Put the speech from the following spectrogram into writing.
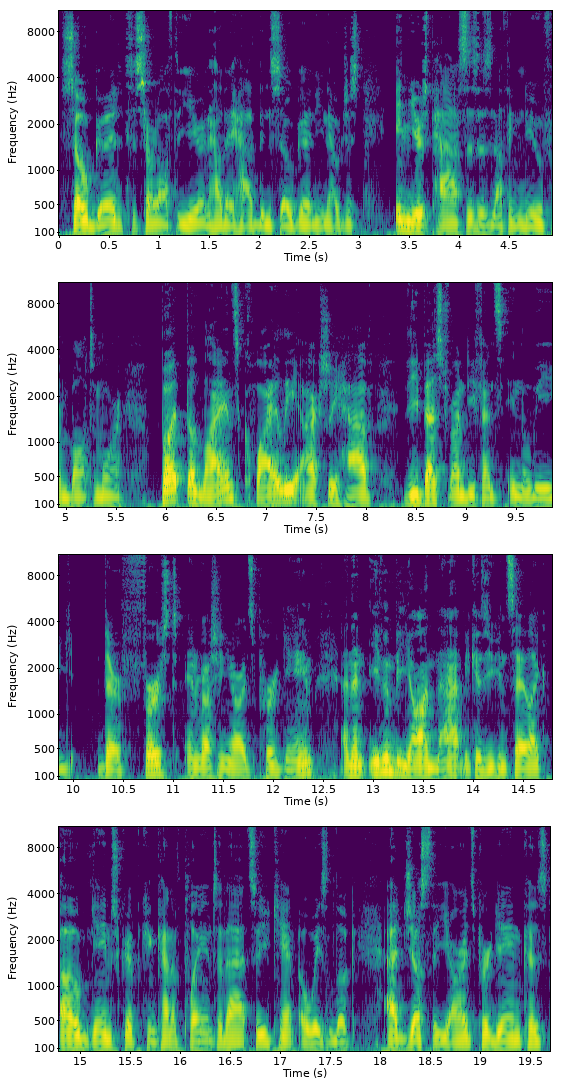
so good to start off the year and how they have been so good, you know, just in years past, this is nothing new from Baltimore. But the Lions quietly actually have the best run defense in the league. They're first in rushing yards per game. And then even beyond that, because you can say, like, oh, game script can kind of play into that. So you can't always look at just the yards per game because,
